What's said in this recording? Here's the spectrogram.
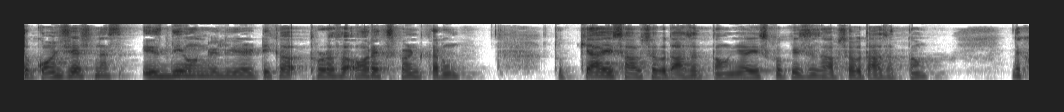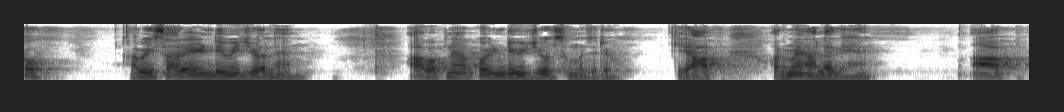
तो consciousness is the only reality का थोड़ा सा और एक्सपेंड करूँ तो क्या हिसाब से बता सकता हूँ या इसको किस हिसाब से बता सकता हूँ? देखो, अभी सारे इंडिविजुअल हैं। आप अपने आप को इंडिविजुअल समझ रहे हो कि आप और मैं अलग हैं। आप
